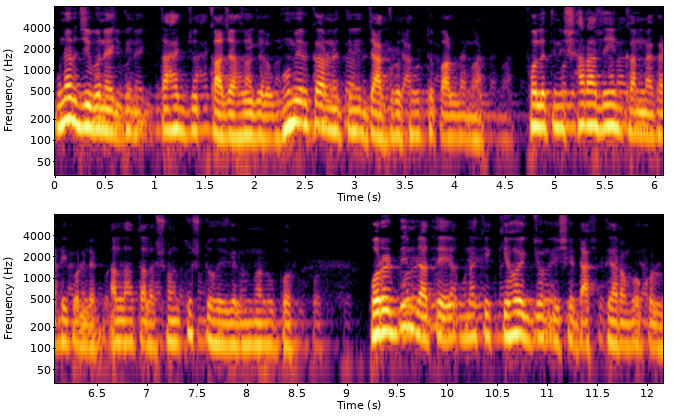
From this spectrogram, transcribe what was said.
উনার জীবনে একদিন তাহাজুদ কাজা হয়ে গেল। ঘুমের কারণে তিনি জাগ্রত হতে পারলেন না। ফলে তিনি সারা দিন কান্নাকাটি করলেন। আল্লাহ তালা সন্তুষ্ট হয়ে গেলেন ওনার উপর। পরের দিন রাতে ওনাকে কেহ একজন এসে ডাকতে আরম্ভ করল।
